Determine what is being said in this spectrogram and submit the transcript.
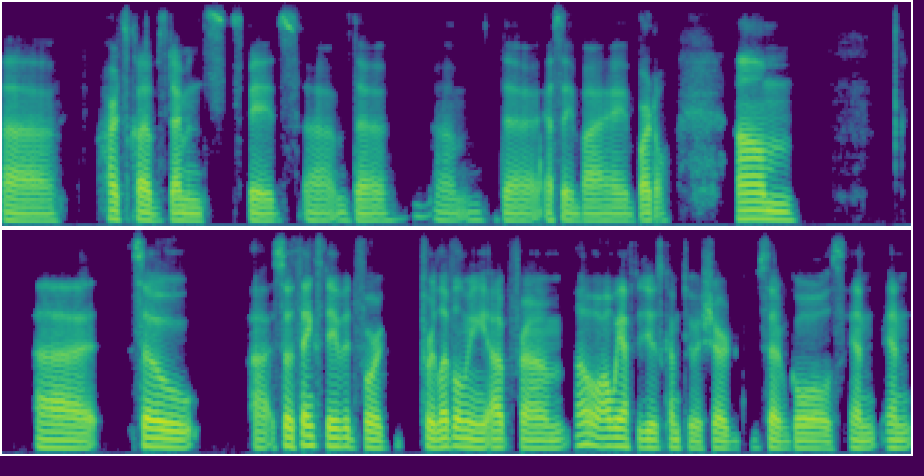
uh, Hearts, Clubs, Diamonds, Spades, um, the um, the essay by Bartle. Um, uh, so uh, so thanks, David, for for leveling up from oh, all we have to do is come to a shared set of goals, and and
